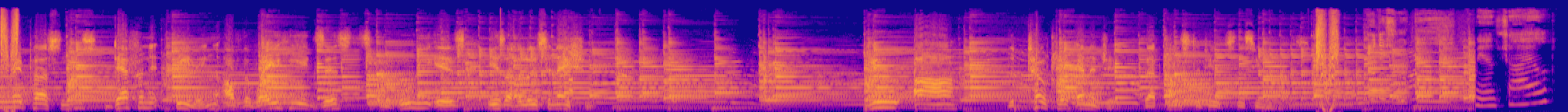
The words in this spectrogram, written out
ordinary person's definite feeling of the way he exists and who he is is a hallucination. You are the total energy that constitutes this universe. Man-child?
